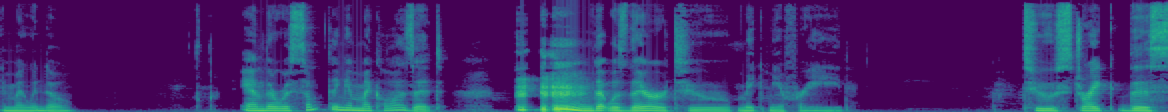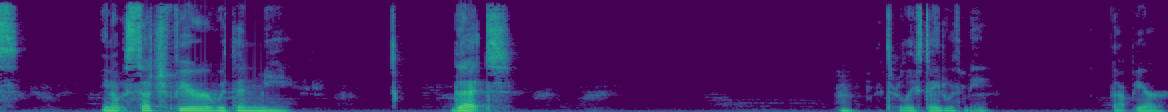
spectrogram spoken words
in my window. And there was something in my closet that was there to make me afraid, to strike this, you know, such fear within me that hmm, it's really stayed with me, that fear.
